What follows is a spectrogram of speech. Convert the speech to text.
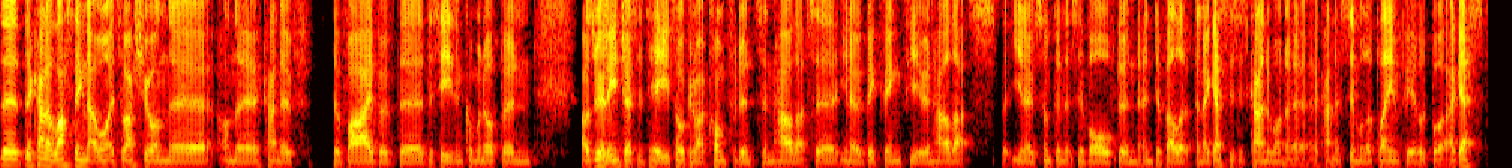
the the kind of last thing that I wanted to ask you on the on the kind of the vibe of the the season coming up. And I was really interested to hear you talking about confidence and how that's a you know a big thing for you and how that's you know something that's evolved and, and developed. And I guess this is kind of on a, a kind of similar playing field but I guess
